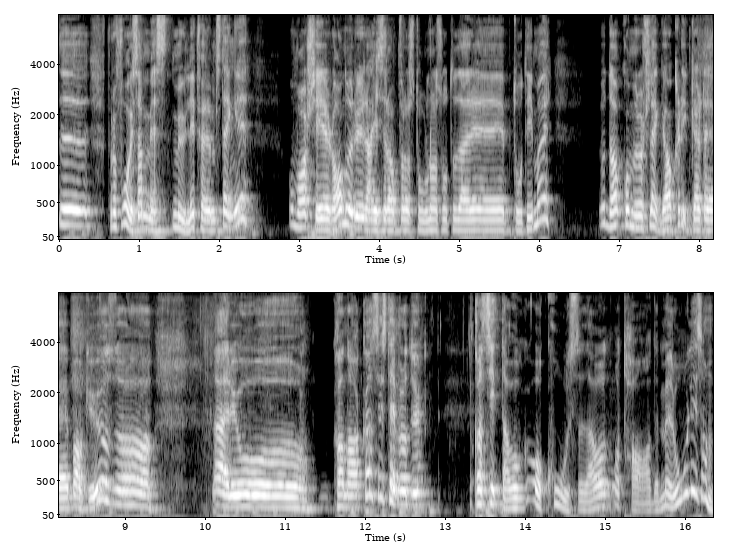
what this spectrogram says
eh, for å få i seg mest mulig før de stenger. Og hva skjer da, når du reiser opp fra stolen og har sittet der i to timer? Jo, da kommer jo slegga og klikker til bakhuet, og så det er jo kanakas, istedenfor at du kan sitte og, og kose deg og, og ta det med ro, liksom.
